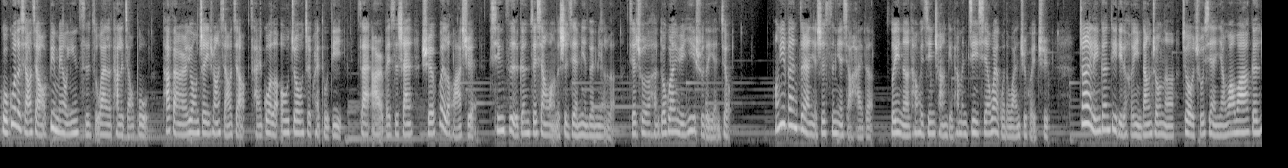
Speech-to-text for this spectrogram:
裹过的小脚并没有因此阻碍了他的脚步。他反而用这一双小脚踩过了欧洲这块土地，在阿尔卑斯山学会了滑雪，亲自跟最向往的世界面对面了，接触了很多关于艺术的研究。黄懿范自然也是思念小孩的，所以呢，他会经常给他们寄一些外国的玩具回去。张爱玲跟弟弟的合影当中呢，就有出现洋娃娃跟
